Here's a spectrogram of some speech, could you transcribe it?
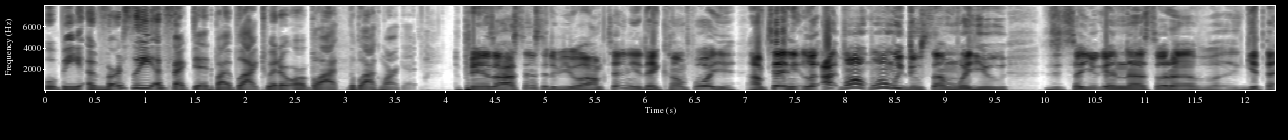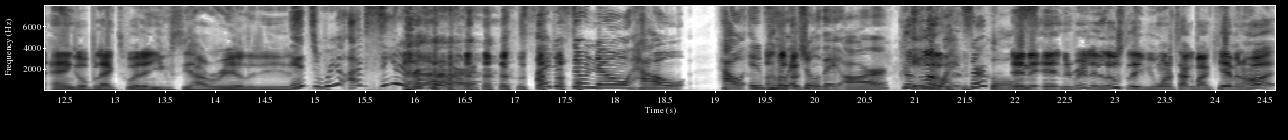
will be adversely affected by Black Twitter or Black the black market. Depends on how sensitive you are. I'm telling you, they come for you. I'm telling you. Look, I, why, why don't we do something where you, so you can uh, sort of get the angle of Black Twitter and you can see how real it is. It's real. I've before. I just don't know how how influential they are in look, white circles. And, and really loosely, if you want to talk about Kevin Hart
